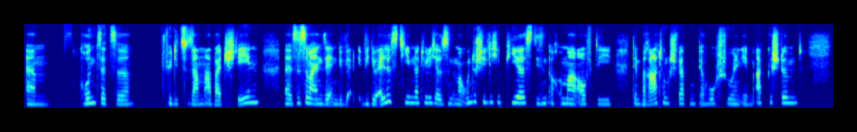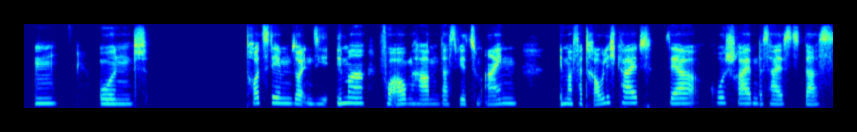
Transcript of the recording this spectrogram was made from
ähm, Grundsätze für die Zusammenarbeit stehen. Äh, es ist immer ein sehr individuelles Team natürlich, also es sind immer unterschiedliche Peers, die sind auch immer auf die, den Beratungsschwerpunkt der Hochschulen eben abgestimmt. Mm, und trotzdem sollten sie immer vor Augen haben, dass wir zum einen immer Vertraulichkeit sehr groß schreiben. Das heißt, dass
